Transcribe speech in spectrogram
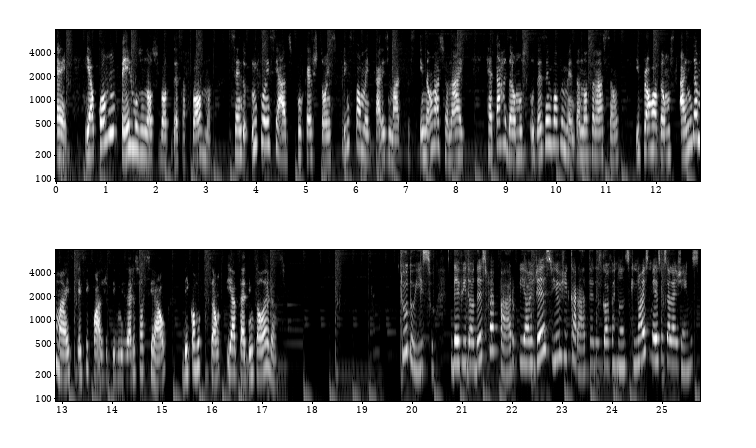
É, e ao corrompermos o nosso voto dessa forma, sendo influenciados por questões principalmente carismáticas e não racionais, retardamos o desenvolvimento da nossa nação e prorrogamos ainda mais esse quadro de miséria social, de corrupção e até de intolerância. Tudo isso devido ao despreparo e aos desvios de caráter dos governantes que nós mesmos elegemos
